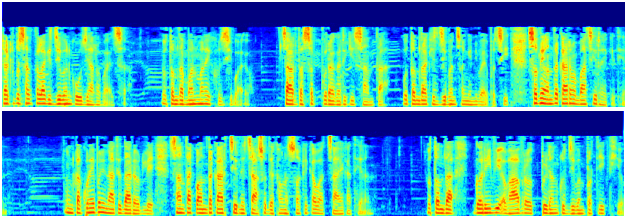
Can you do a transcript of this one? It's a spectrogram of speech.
डाक्टर प्रसादका लागि जीवनको उज्यालो भएछ। उत्तमदा मनमा नै खुसी भयो। चार दशक पुरा गरेकी शान्ता उत्तमदाकी जीवनसँगै निभाएपछि सधैँ अन्धकारमा बाँचिरहेकी थिइन्। उनका कुनै पनि नातेदारहरूले शान्ताको अन्धकार चिर्ने चासो देखाउन सकेका वा चाहेका थिएनन्। उत्तमदा गरिबी अभाव र उत्पीडनको जीवन प्रतीक थियो।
